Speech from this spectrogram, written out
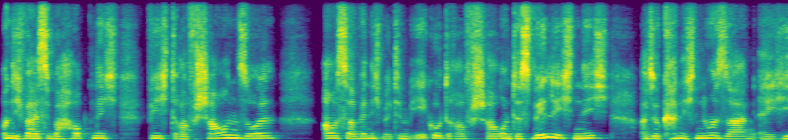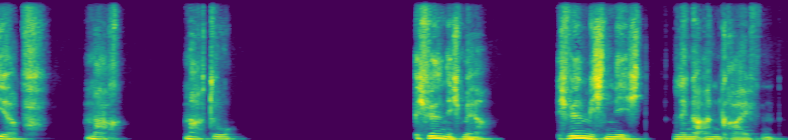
Und ich weiß überhaupt nicht, wie ich darauf schauen soll, außer wenn ich mit dem Ego drauf schaue und das will ich nicht, also kann ich nur sagen, ey, hier, pff, mach, mach du. Ich will nicht mehr. Ich will mich nicht länger angreifen.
